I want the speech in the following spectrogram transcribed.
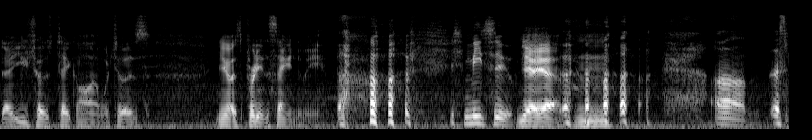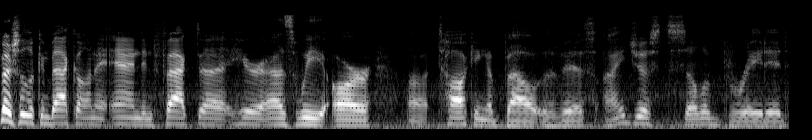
that you chose to take on, which was, you know, it's pretty insane to me. me too. Yeah, yeah. mhm. um, especially looking back on it. And in fact, uh, here as we are uh, talking about this, I just celebrated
